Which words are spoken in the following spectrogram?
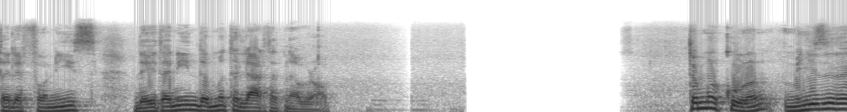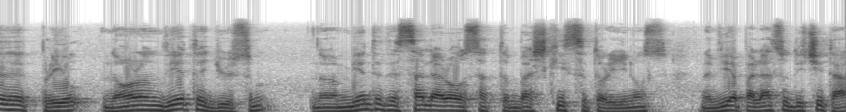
telefonisë deri tani ndër më të lartat në Evropë. Të mërkurën, më njëzet e tetë prill, në orën dhjetë e gjysmë, në ambientet e Sala Rosa të Bashkisë së Torinos, në via Palazzo di Città,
